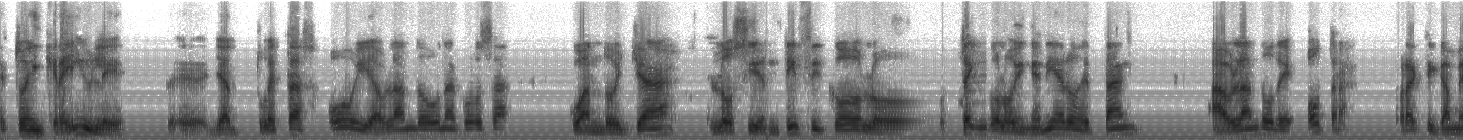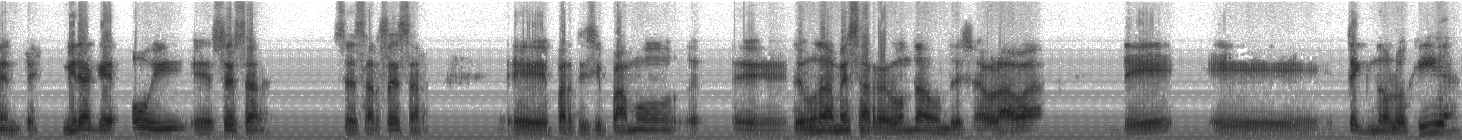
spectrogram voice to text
esto es increíble. Eh, ya tú estás hoy hablando una cosa cuando ya los científicos, los técnicos, los ingenieros están hablando de otra prácticamente. Mira que hoy, eh, César, César César, participamos de una mesa redonda donde se hablaba de tecnología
